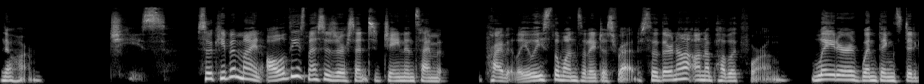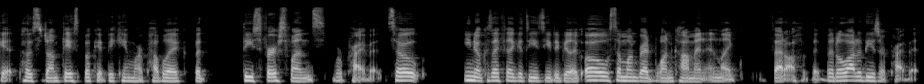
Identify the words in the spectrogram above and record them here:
No harm. Jeez. So keep in mind, all of these messages are sent to Jane and Simon privately, at least the ones that I just read. So they're not on a public forum. Later, when things did get posted on Facebook, it became more public, but these first ones were private. So, you know, because I feel like it's easy to be like, oh, someone read one comment and like fed off of it, but a lot of these are private.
